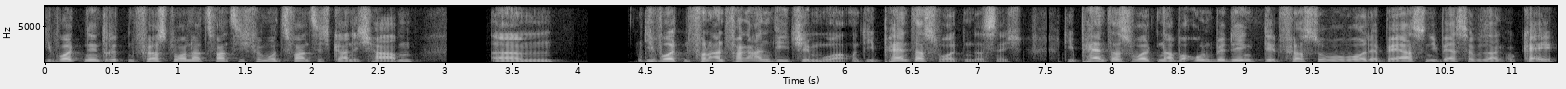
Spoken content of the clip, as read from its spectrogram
Die wollten den dritten First-Rounder 2025 gar nicht haben. Ähm, die wollten von Anfang an DJ Moore und die Panthers wollten das nicht. Die Panthers wollten aber unbedingt den First Overall der Bears und die Bears haben gesagt, okay,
